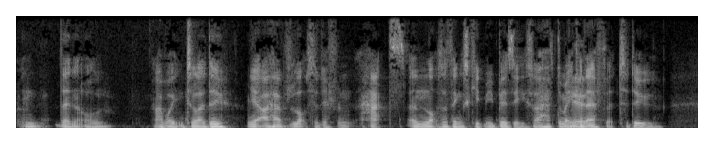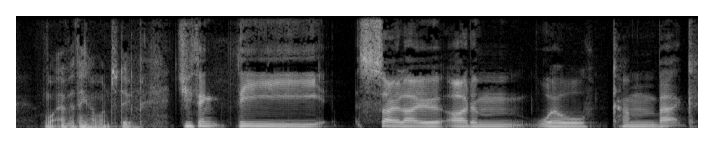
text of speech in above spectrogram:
and then it'll. I wait until I do. Yeah, I have lots of different hats and lots of things keep me busy, so I have to make an effort to do whatever thing I want to do. Do you think the solo item will come back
